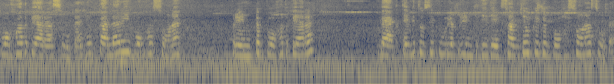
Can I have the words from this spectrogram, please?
ਬਹੁਤ ਪਿਆਰਾ ਸੂਟ ਹੈ, ਇਹ ਕਲਰ ਹੀ ਬਹੁਤ ਸੋਹਣਾ ਹੈ। ਪ੍ਰਿੰਟ ਬਹੁਤ ਪਿਆਰਾ ਹੈ। ਬੈਕ ਤੇ ਵੀ ਤੁਸੀਂ ਪੂਰੇ ਪ੍ਰਿੰਟ ਦੀ ਦੇਖ ਸਕਦੇ ਹੋ ਕਿਉਂਕਿ ਬਹੁਤ ਸੋਹਣਾ ਸੂਟ ਹੈ।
